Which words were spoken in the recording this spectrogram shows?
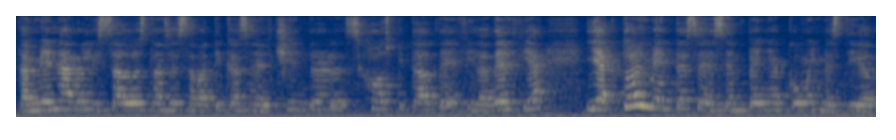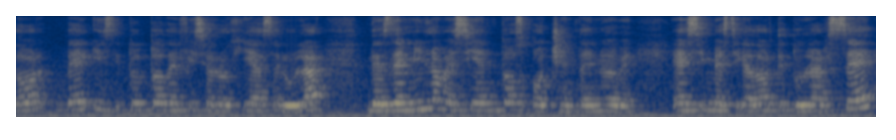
También ha realizado estancias sabáticas en el Children's Hospital de Filadelfia y actualmente se desempeña como investigador del Instituto de Fisiología Celular desde 1989. Es investigador titular C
